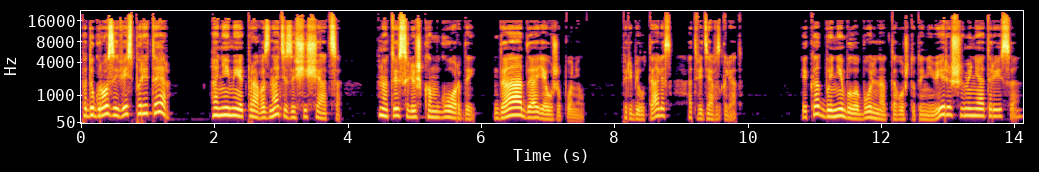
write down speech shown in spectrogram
под угрозой весь паритер. Они имеют право знать и защищаться. Но ты слишком гордый». «Да, да, я уже понял», — перебил Талис, отведя взгляд. «И как бы ни было больно от того, что ты не веришь в меня, Триса,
